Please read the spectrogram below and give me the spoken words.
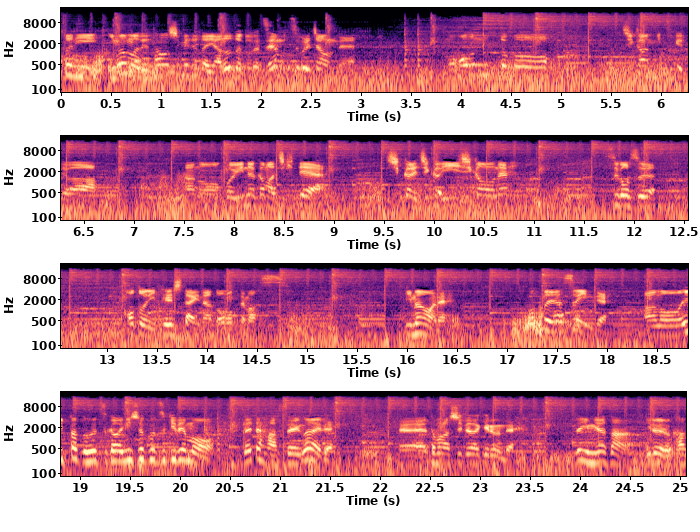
当に今まで楽しめてた宿とかが全部潰れちゃうんでもうほんとこう時間見つけてはあのこういう田舎町来てしっかり時間いい時間をね過ごすことに徹したいなと思ってます。今はね本当安いんであの1泊2日2食付きでも大体8000円ぐらいで、えー泊まらせていただけるんでぜひ皆さんいろいろ考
